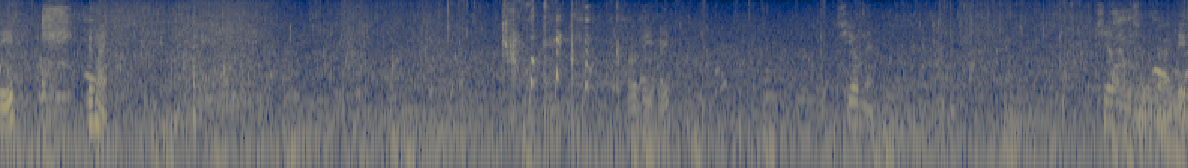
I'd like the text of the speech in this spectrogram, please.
Дих. Пірнай. Продихай. Ще одне. Ще одне лишилось. Давай, дих.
